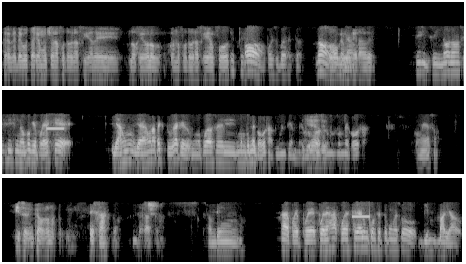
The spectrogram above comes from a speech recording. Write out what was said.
creo que te gustaría mucho la fotografía de los geólogos cuando fotografían fotos. oh, por supuesto. No, obvio. Sí, sí, no, no, sí, sí, sí, no, porque pues es que ya es un, ya es una textura que uno puede hacer un montón de cosas, ¿tú me entiendes? Uno Yeah, puede hacer un montón de cosas con eso. Y se ven cabronas también. Exacto, exacto. Son bien, sea, pues, puedes, puedes, puedes crear un concepto con eso bien variado,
